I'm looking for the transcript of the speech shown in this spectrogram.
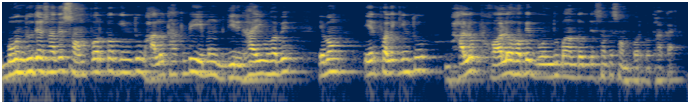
বন্ধুদের সাথে সম্পর্ক কিন্তু ভালো থাকবে এবং দীর্ঘায়ু হবে এবং এর ফলে কিন্তু ভালো ফলও হবে বন্ধু বান্ধবদের সাথে সম্পর্ক থাকায়।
